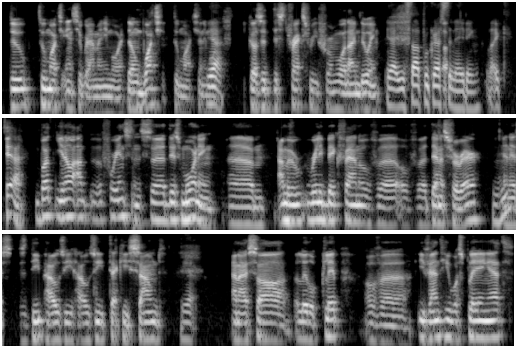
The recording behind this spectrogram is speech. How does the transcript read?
do too much Instagram anymore. Don't watch it too much anymore. Yeah because it distracts me from what I'm doing. Yeah, you start procrastinating. Uh, like yeah, but you know, I'm, for instance, uh, this morning um, I'm a really big fan of uh, of uh, Dennis Ferrer mm-hmm. and his, his, deep housey, housey, techie sound. Yeah, and I saw a little clip of a event he was playing at,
